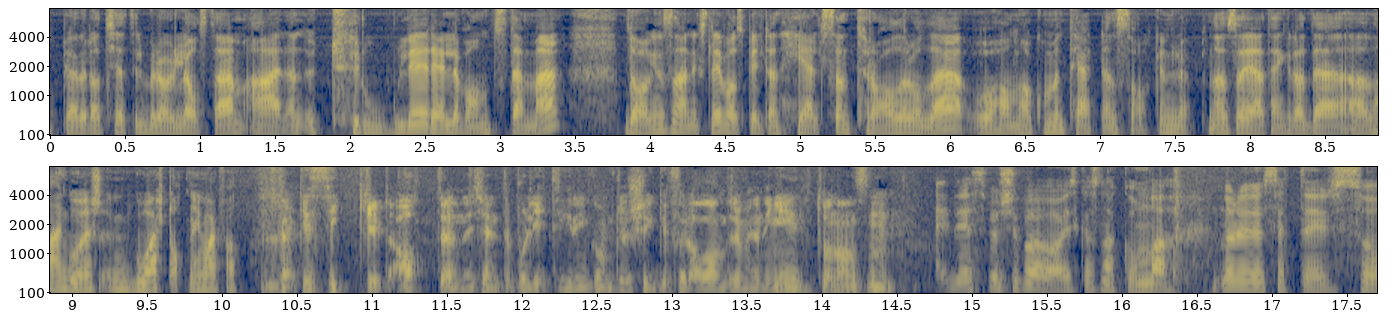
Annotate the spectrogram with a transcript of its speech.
opplever at Kjetil Bragli Alstheim er en utrolig relevant stemme. Dagens Næringsliv har spilt en helt sentral rolle, og han har kommentert den saken løpende. Så jeg tenker at det er en god, god erstatning, i hvert fall. Det er ikke sikkert at denne kjente politikeren kommer til å skygge for alle andre meninger, Tone Hansen? Det spørs jo på hva vi skal snakke om, da. Når du setter så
